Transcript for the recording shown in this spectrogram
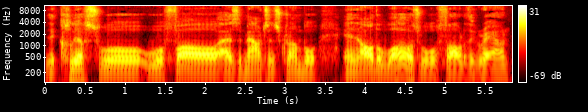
the cliffs will will fall as the mountains crumble, and all the walls will fall to the ground.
